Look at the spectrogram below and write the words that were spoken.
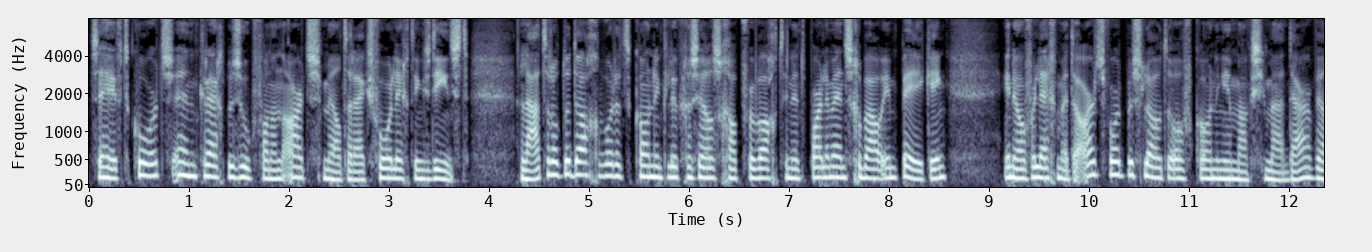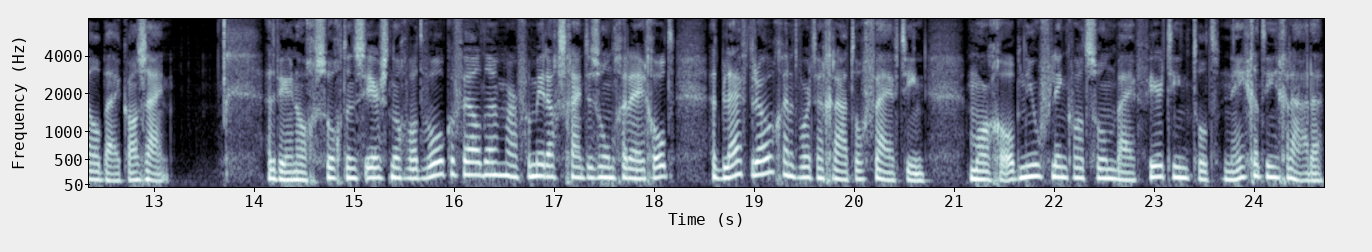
Ze heeft koorts en krijgt bezoek van een arts, meldt de Rijksvoorlichtingsdienst. Later op de dag wordt het koninklijk gezelschap verwacht in het parlementsgebouw in Peking. In overleg met de arts wordt besloten of koningin Maxima daar wel bij kan zijn. Het weer nog. Ochtends eerst nog wat wolkenvelden, maar vanmiddag schijnt de zon geregeld. Het blijft droog en het wordt een graad of 15. Morgen opnieuw flink wat zon bij 14 tot 19 graden.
